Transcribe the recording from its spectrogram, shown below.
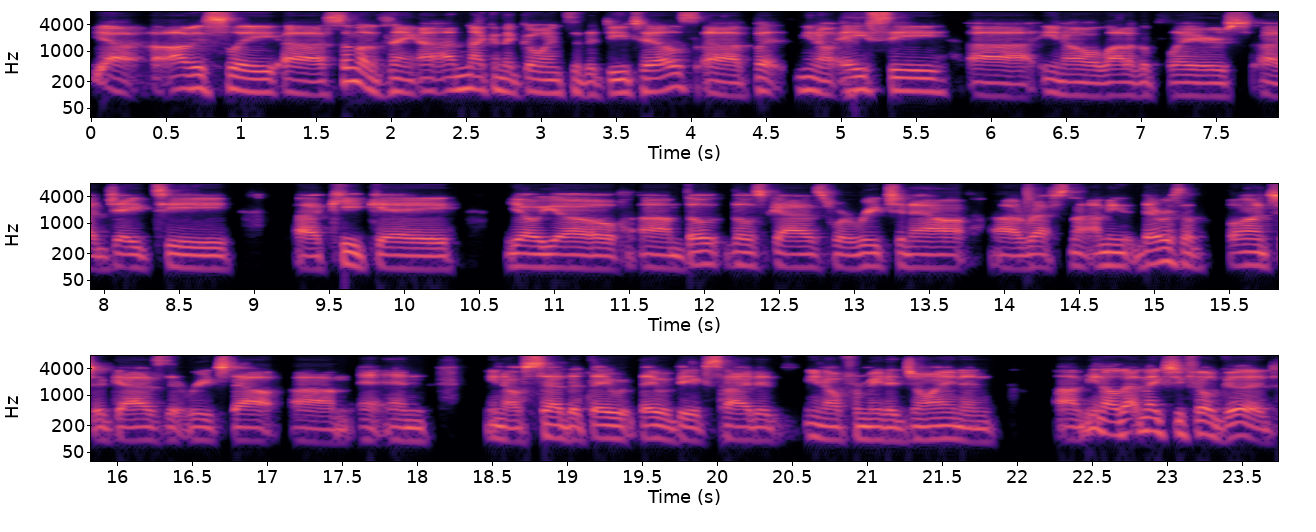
Yeah, obviously, uh, some of the thing I, am not going to go into the details, uh, but you know, AC, uh, you know, a lot of the players, uh, JT, uh, Kike, Yo Yo, um, those those guys were reaching out. Uh, refs, I mean, there was a bunch of guys that reached out um, and, and you know said that they would they would be excited, you know, for me to join and um, you know that makes you feel good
